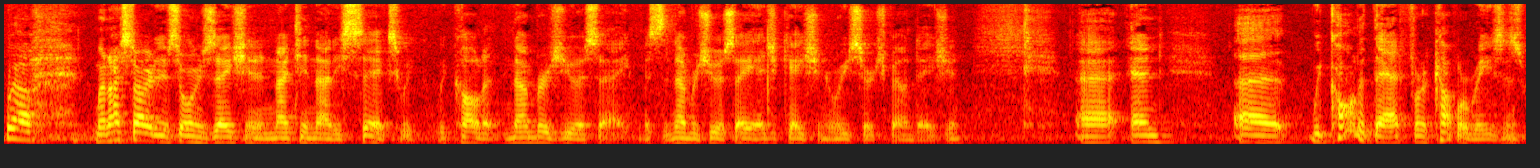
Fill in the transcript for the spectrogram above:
Well, when I started this organization in 1996, we, we called it Numbers USA. It's the Numbers USA Education and Research Foundation. Uh, and uh, we called it that for a couple of reasons,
